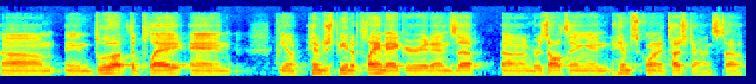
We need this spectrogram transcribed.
um, and blew up the play. And you know, him just being a playmaker, it ends up um, resulting in him scoring a touchdown. So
